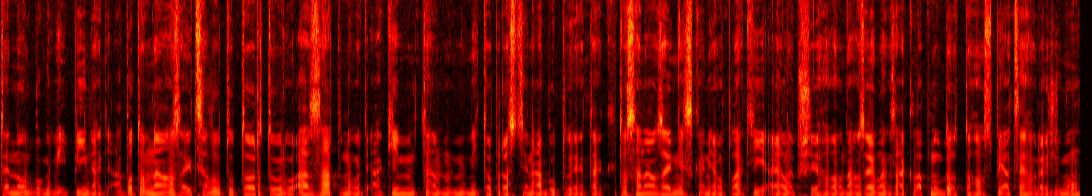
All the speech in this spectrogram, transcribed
ten notebook vypínať a potom naozaj celú tú tortúru a zapnúť, akým tam mi to proste nabutuje, tak to sa naozaj dneska neoplatí a je lepšie ho naozaj len zaklapnúť do toho spiaceho režimu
